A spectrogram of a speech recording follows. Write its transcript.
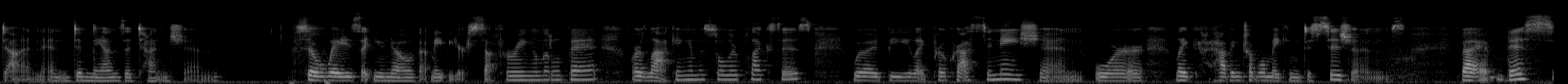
done and demands attention. So, ways that you know that maybe you're suffering a little bit or lacking in the solar plexus would be like procrastination or like having trouble making decisions. But this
